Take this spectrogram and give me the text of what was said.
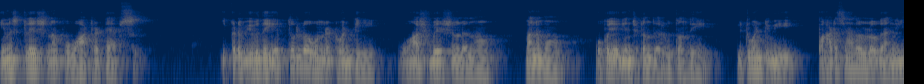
installation of water taps. ఇక్కడ వివిధ ఎత్తుల్లో ఉన్నటువంటి వాష్ బేషన్లను మనము ఉపయోగించడం జరుగుతుంది. ఇటువంటివి పాఠశాలల్లో కానీ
